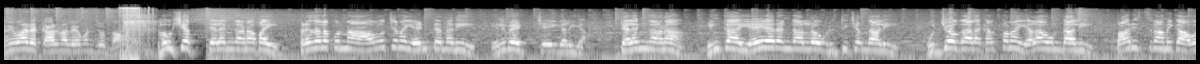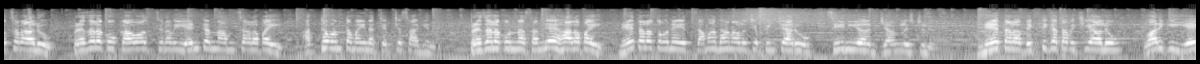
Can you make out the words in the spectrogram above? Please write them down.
అనివార్య కారణాలు ఏమని చూద్దాం? భవిష్యత్ తెలంగాణపై ప్రజలకున్న ఆలోచన ఏంటన్నది ఎలివేట్ చేయగలిగా. తెలంగాణ ఇంకా ఏ ఏ రంగాల్లో వృద్ధి చెందాలి? ఉద్యోగాల కల్పన ఎలా ఉండాలి? పారిశ్రామిక అవసరాలు ప్రజలకు కావాల్సినవి ఏంటన్న అంశాలపై అర్థవంతమైన చర్చ సాగింది. ప్రజలకున్న సందేహాలపై నేతలతోనే సమాధానాలు చెప్పించారు సీనియర్ జర్నలిస్టులు. నేతల వ్యక్తిగత విషయాలు వారికి ఏ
